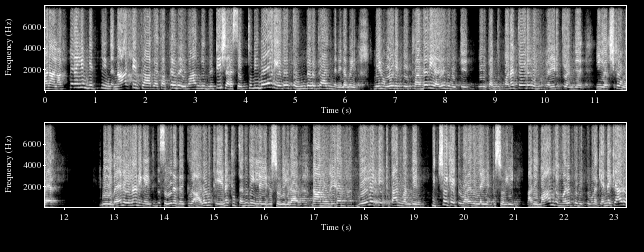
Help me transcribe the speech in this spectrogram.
ஆனால் அத்தனையும் விட்டு இந்த நாட்டிற்காக கப்பல்கள் வாங்கி பிரிட்டிஷ் அரசை துணிவோடு எதிர்த்த உங்களுக்கா இந்த நிலைமை. அப்படின்னு ஓடி போய் கதறி அழுது விட்டு ஒரு அந்த பணத்தோடு எடுத்து வந்து நீங்க வச்சுக்கோங்க. நீங்க வேலையெல்லாம் நீங்க என்கிட்ட செய்யறதற்கு அளவுக்கு எனக்கு தகுதி இல்லை என்று சொல்லுகிறார். நான் உன்னிடம் வேலை கேட்டுத்தான் வந்தேன். பிச்சை கேட்டு வரவில்லை என்று சொல்லி அதை வாங்க மறுத்து விட்டு உனக்கு என்னைக்காவது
